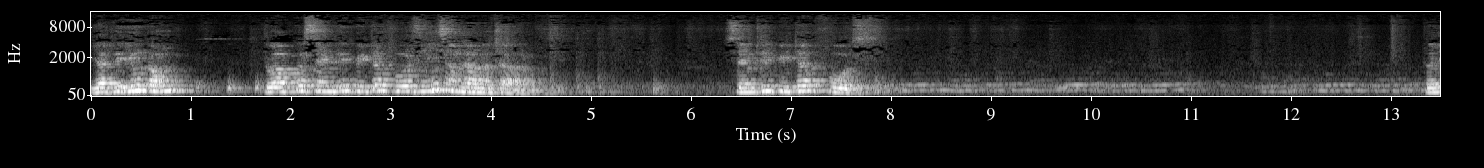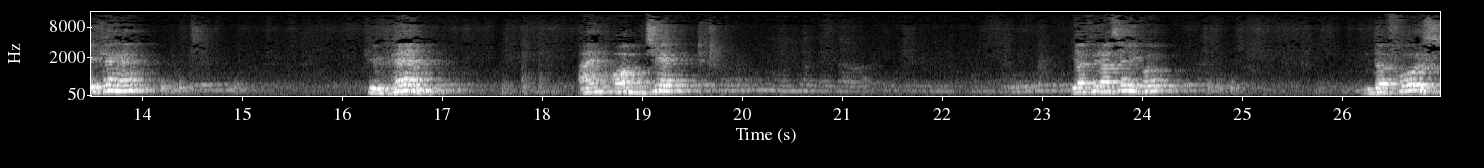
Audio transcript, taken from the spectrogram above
या फिर यूँ कहूँ तो आपको सेंट्रीपिटल फोर्स नहीं समझाना चाह रहा हूँ। Centripetal force. तो लिखेंगे कि वेन एन ऑब्जेक्ट या फिर ऐसे लिखो the force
